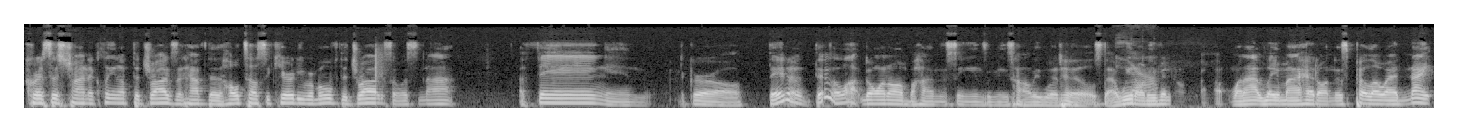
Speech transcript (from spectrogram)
Kris is trying to clean up the drugs and have the hotel security remove the drugs so it's not a thing. And the girl, they don't, there's a lot going on behind the scenes in these Hollywood hills that we don't even know about. When I lay my head on this pillow at night,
